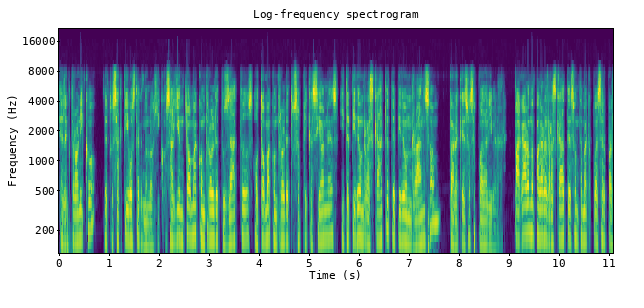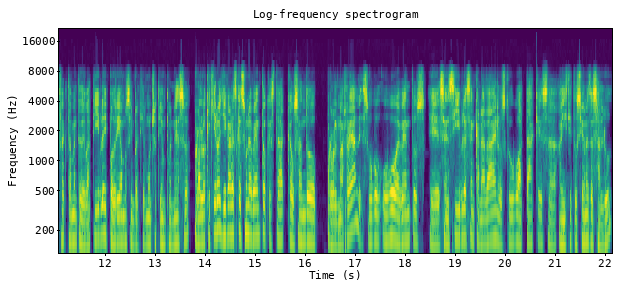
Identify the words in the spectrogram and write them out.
electrónico de tus activos tecnológicos. Alguien toma control de tus datos o toma control de tus aplicaciones y te pide un rescate, te pide un ransom para que eso se pueda liberar. Pagar o no pagar el rescate es un tema que puede ser perfectamente debatible y podríamos invertir mucho tiempo en eso. Pero lo que quiero llegar es que es un evento que está causando problemas reales. Hubo, hubo eventos eh, sensibles en Canadá en los que hubo ataques a, instituciones de salud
